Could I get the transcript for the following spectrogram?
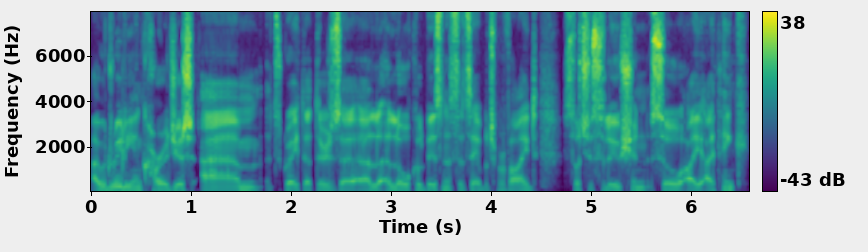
I would really encourage it. Um, it's great that there's a, a, local business that's able to provide such a solution. So I, I think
